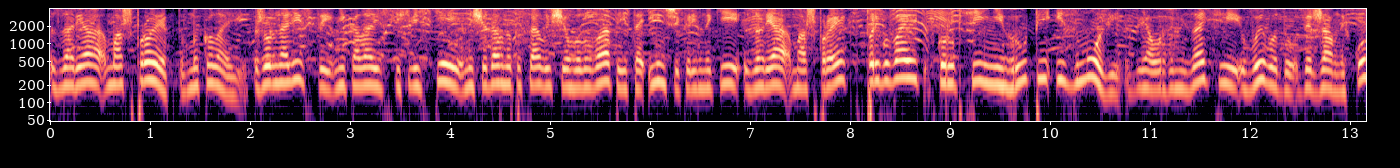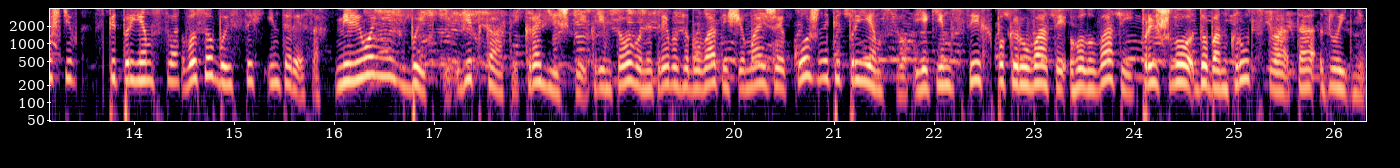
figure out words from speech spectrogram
Заря Машпроект в Миколаєві. Журналісти Ніколаївських вістей нещодавно писали, що головатий та інші керівники Заря Машпроект перебувають в корупційній групі і змові для організації виводу державних коштів з підприємства в особистих інтересах. Мільйонні збитки, відкати, крадіжки. Крім того, не треба забувати, що майже кожне підприємство, яким встиг покерувати головатий, прийшло до банкрутства та злиднів.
